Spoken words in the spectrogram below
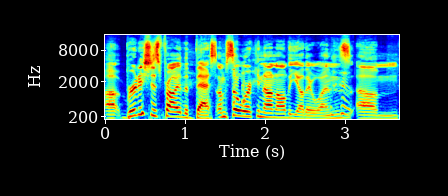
uh, British is probably the best. I'm still working on all the other ones. Um,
